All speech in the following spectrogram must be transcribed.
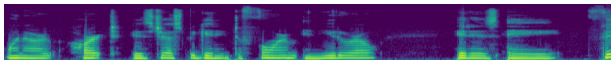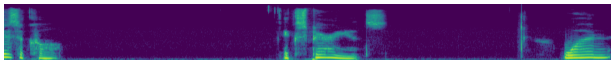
when our heart is just beginning to form in utero it is a physical experience. One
